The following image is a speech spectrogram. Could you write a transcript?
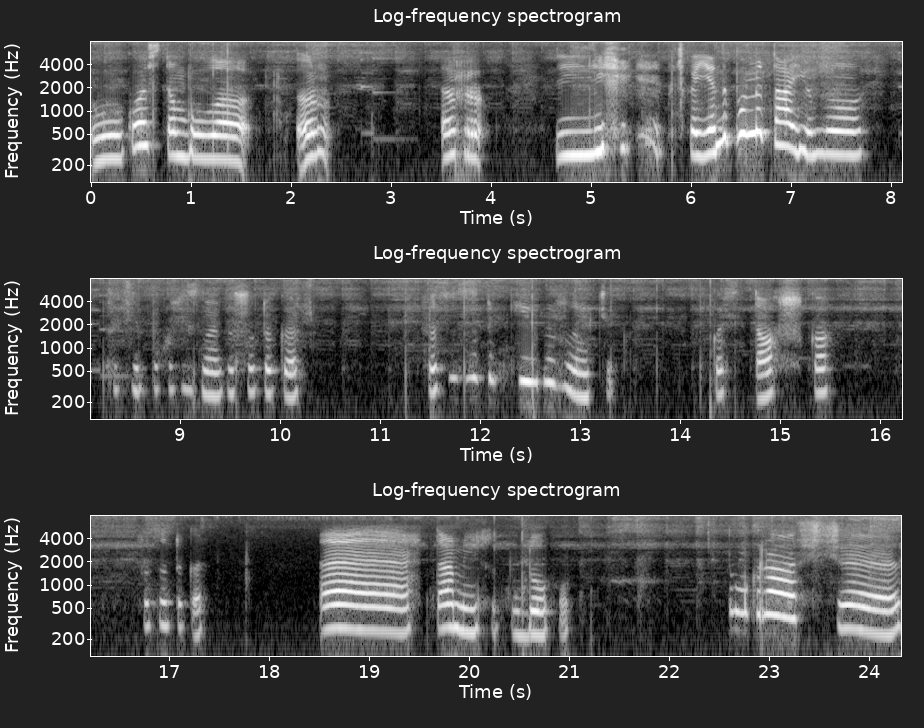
У когось там було р... Лі... Почекай, я не пам'ятаю, но я похоже знаю, це що таке. Що це за такий режимчик? Якась ташка. Що це таке? Е, там есть довго. Тому краще.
